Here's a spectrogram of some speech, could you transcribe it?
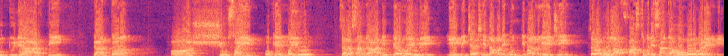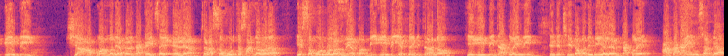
ऋतुजा आरती त्यानंतर शिवसाई. ओके मयूर. चला सांगा. आदित्य मयुरी एबीच्या छेदामध्ये कोणती बाजू घ्यायची? चला बोला फास्टमध्ये सांगा. हो बरोबर आहे. एबी च्या अपॉनमध्ये आपल्याला टाकायचं आहे एल एम चला समोरचं सांगा बरं. हे समोर बोला तुम्ही आता. मी एबी घेतलंय मित्रांनो. हे एबी टाकलंय मी. त्याच्या छेदामध्ये मी एल एम टाकलंय. आता काय घेऊ सांगा?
